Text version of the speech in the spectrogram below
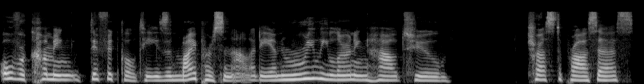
overcoming difficulties in my personality and really learning how to trust the process,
